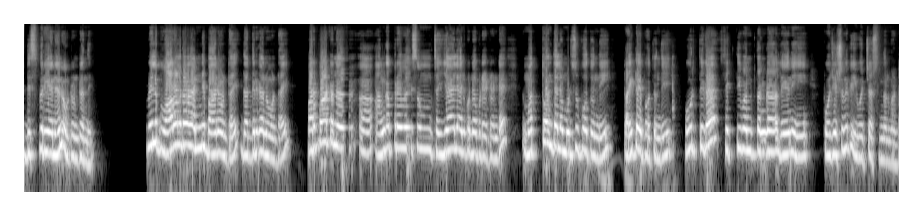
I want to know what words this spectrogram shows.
dyspareunia అని ఒకటి ఉంటుంది. వీళ్ళకి వారాలుగా అన్నీ బాగానే ఉంటాయి దగ్గరగానే ఉంటాయి. పొరపాటున అంగప్రవేశం చెయ్యాలి అనుకున్నప్పుడు ఏంటంటే మొత్తం అంతా ఇలా ముడిసిపోతుంది టైట్ అయిపోతుంది పూర్తిగా శక్తివంతంగా లేని పొజిషన్కి వచ్చేస్తుంది అనమాట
